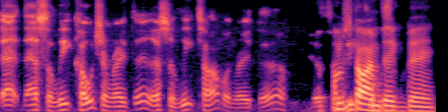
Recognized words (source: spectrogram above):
That that's elite coaching right there. That's elite Tomlin right there. I'm starting coaching. Big Ben.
